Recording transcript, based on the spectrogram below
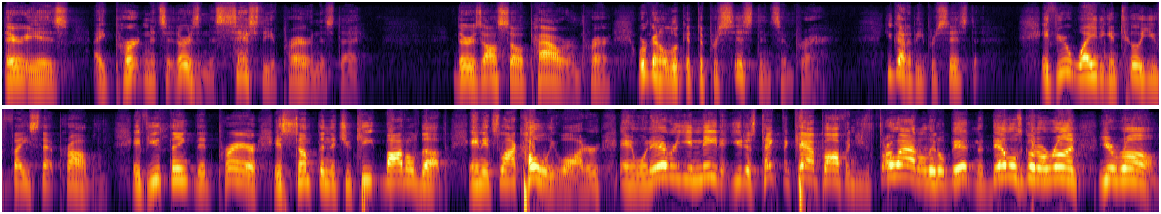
there is a pertinence, there is a necessity of prayer in this day. There is also a power in prayer. We're going to look at the persistence in prayer. You got to be persistent. If you're waiting until you face that problem, if you think that prayer is something that you keep bottled up and it's like holy water, and whenever you need it, you just take the cap off and you throw out a little bit and the devil's going to run, you're wrong.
